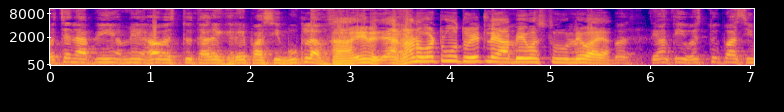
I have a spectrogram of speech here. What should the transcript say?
વચન આપી અમે આ વસ્તુ તારે ઘરે પાછી મોકલાવશું. હા એને રણવટવું હતું એટલે આ બે વસ્તુ લેવાયા. બસ. ત્યાંથી વસ્તુ પાછી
